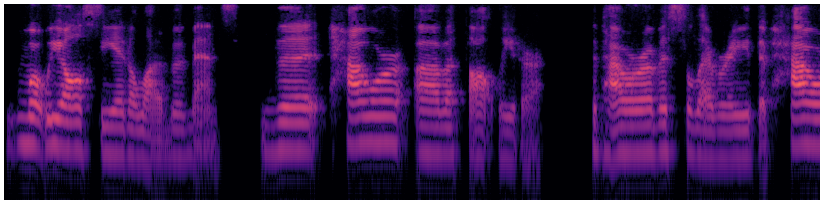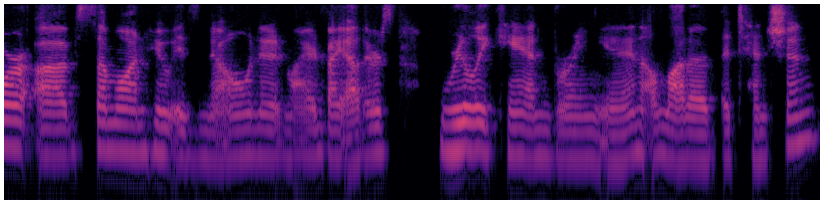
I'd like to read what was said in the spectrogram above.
what we all see at a lot of events: the power of a thought leader, the power of a celebrity, the power of someone who is known and admired by others really can bring in a lot of attention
